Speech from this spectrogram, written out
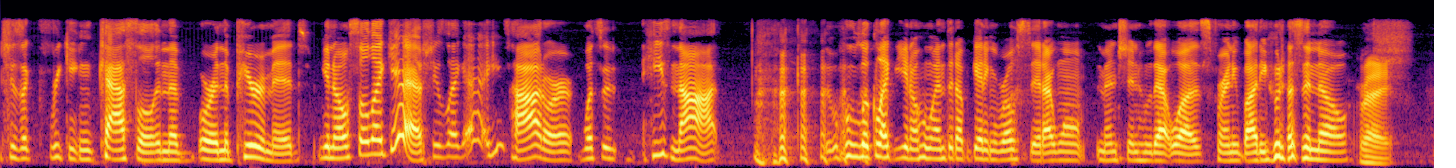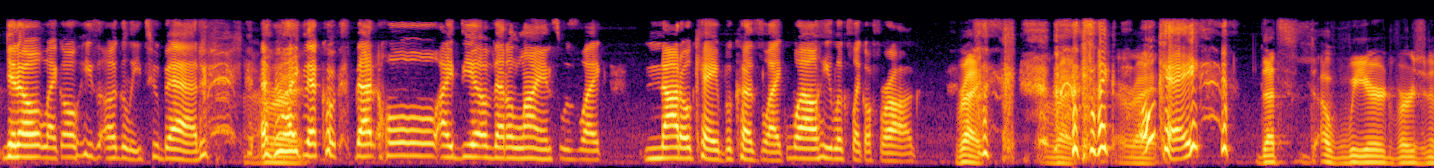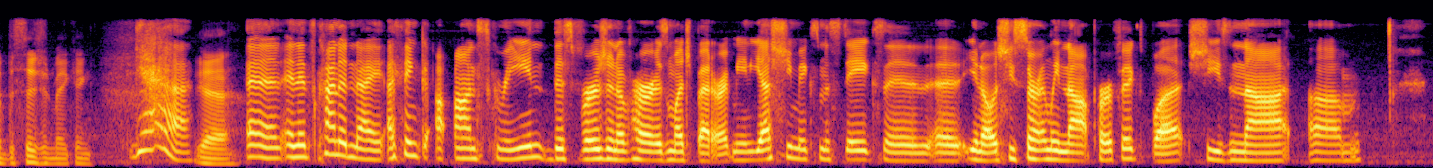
She's a freaking castle in the or in the pyramid, you know. So like, yeah, she's like, eh, he's hot or what's it? He's not who looked like you know who ended up getting roasted i won't mention who that was for anybody who doesn't know right. you know like oh he's ugly too bad and Right. like that co- that whole idea of that alliance was like not okay because like well he looks like a frog Right. Right. it's like Right. okay That's a weird version of decision making. yeah Yeah. and and it's kind of nice. I think uh, on screen, this version of her is much better. I mean, yes, she makes mistakes, and uh, you know, she's certainly not perfect, but she's not, um,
